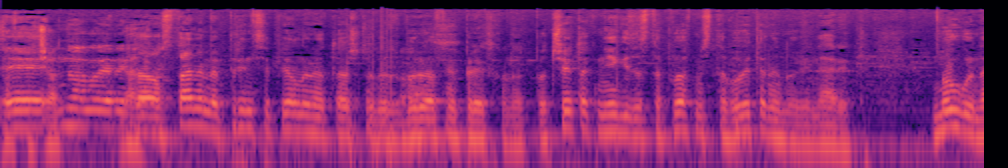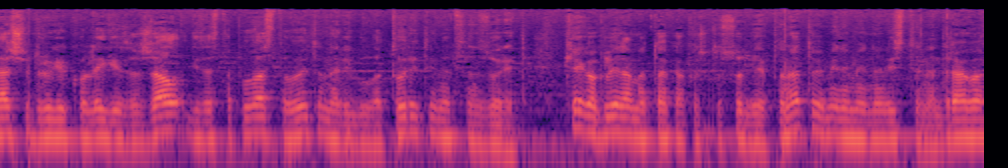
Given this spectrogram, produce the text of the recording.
да. Е, Многу е да останеме принципилни на тоа што го зборувавме претходно. Од почеток ние ги застапувавме ставовите на новинарите. Многу наши други колеги, за жал, ги застапуваат ставовите на регулаторите и на цензорите. Ке го гледаме тоа како што се одвива понатоа и мене ми е навистина драго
